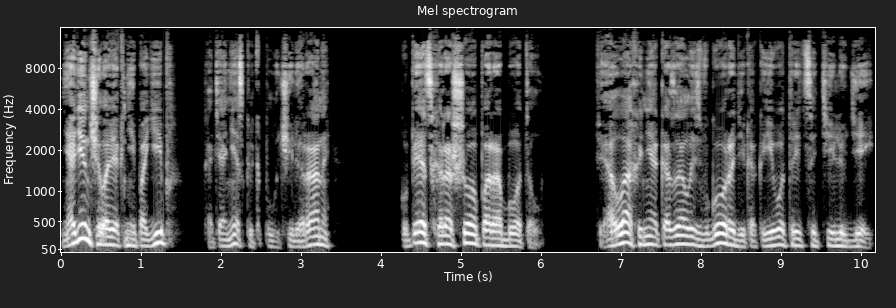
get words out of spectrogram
Ни один человек не погиб, хотя несколько получили раны. Купец хорошо поработал. Фиаллаха не оказалась в городе, как и его тридцати людей.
